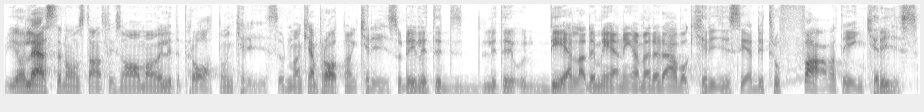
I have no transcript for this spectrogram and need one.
jag läste någonstans liksom, ja, man vill inte prata om kris och man kan prata om kris och det är lite, lite delade meningar med det där vad kris är. Det tror fan att det är en kris.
